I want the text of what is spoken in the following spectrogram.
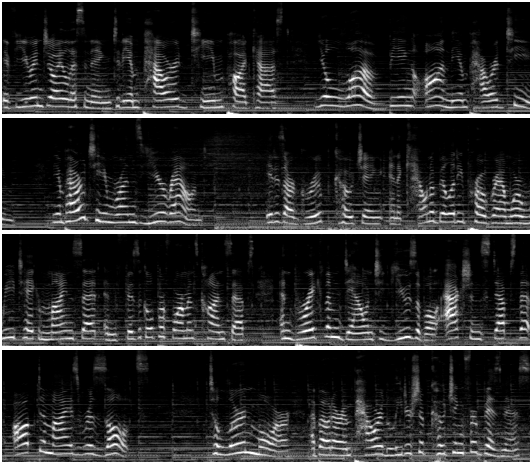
If you enjoy listening to the Empowered Team podcast, you'll love being on the Empowered Team. The Empowered Team runs year round. It is our group coaching and accountability program where we take mindset and physical performance concepts and break them down to usable action steps that optimize results. To learn more about our empowered leadership coaching for business,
